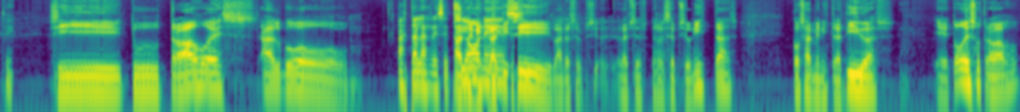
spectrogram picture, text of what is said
Sí. Si tu trabajo es algo Hasta las recepciones. sí, las recepci- recep- recepcionistas, cosas administrativas, eh, todos esos trabajos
